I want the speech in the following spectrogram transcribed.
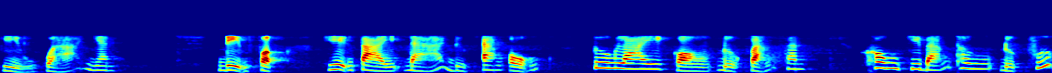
hiệu quả nhanh. Niệm phật hiện tại đã được an ổn, tương lai còn được vãng sanh. Không chỉ bản thân được phước,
